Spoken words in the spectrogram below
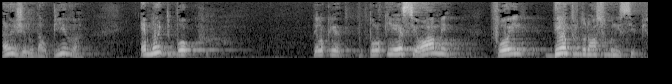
Ângelo da Alpiva, é muito pouco, pelo que, pelo que esse homem foi dentro do nosso município.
